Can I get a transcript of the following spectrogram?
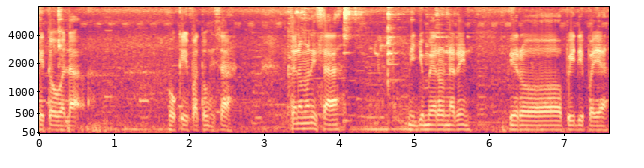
Ito wala. Okay pa tong isa. Ito naman isa. Medyo meron na rin. Pero pwede pa yan.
